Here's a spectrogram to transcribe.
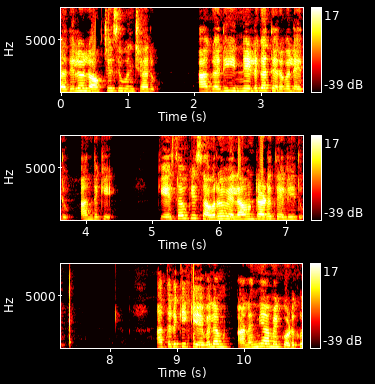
గదిలో లాక్ చేసి ఉంచారు. ఆ గది ఇన్నేళ్ళుగా తెరవలేదు. అందుకే కేశవ్కి సౌరవ్ ఎలా ఉంటాడో తెలీదు. అతడికి కేవలం అనన్య ఆమె కొడుకు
